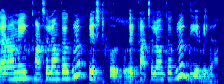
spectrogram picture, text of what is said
কারণ আমি এই কাঁচা লঙ্কাগুলো পেস্ট করব। এই কাঁচা লঙ্কাগুলো দিয়ে দিলাম।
